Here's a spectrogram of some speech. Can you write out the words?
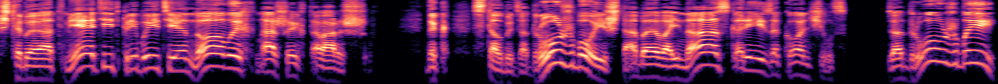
чтобы отметить прибытие новых наших товарищей. Так, стал быть, за дружбу, и чтобы война скорее закончилась. За дружбы,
